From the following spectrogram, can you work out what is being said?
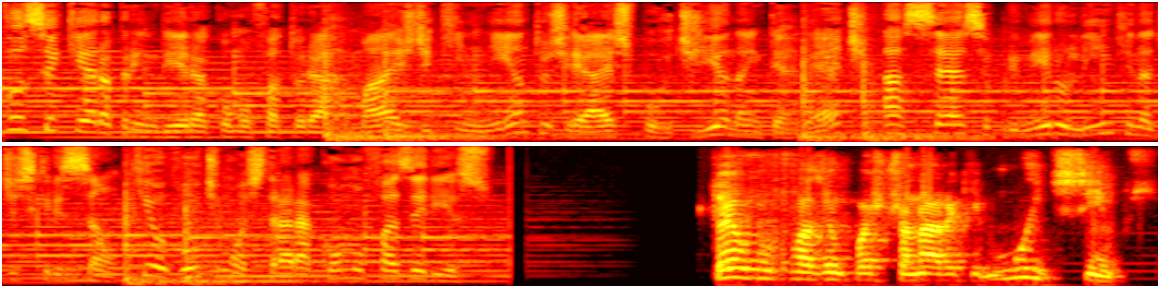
Você quer aprender a como faturar mais de 500 reais por dia na internet? Acesse o primeiro link na descrição que eu vou te mostrar a como fazer isso. Então eu vou fazer um questionário aqui muito simples.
